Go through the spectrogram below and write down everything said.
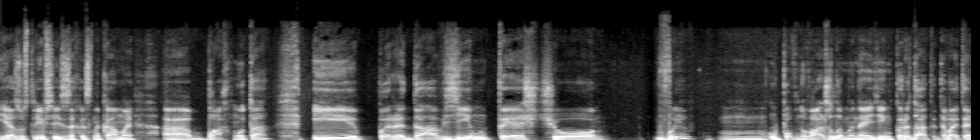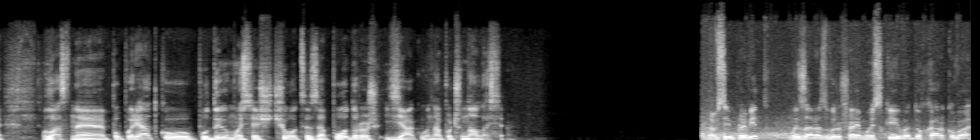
Я зустрівся із захисниками а, Бахмута і передав їм те, що ви м, уповноважили мене їм передати. Давайте власне по порядку подивимося, що це за подорож, як вона починалася. Всім привіт! Ми зараз вирушаємо із Києва до Харкова.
